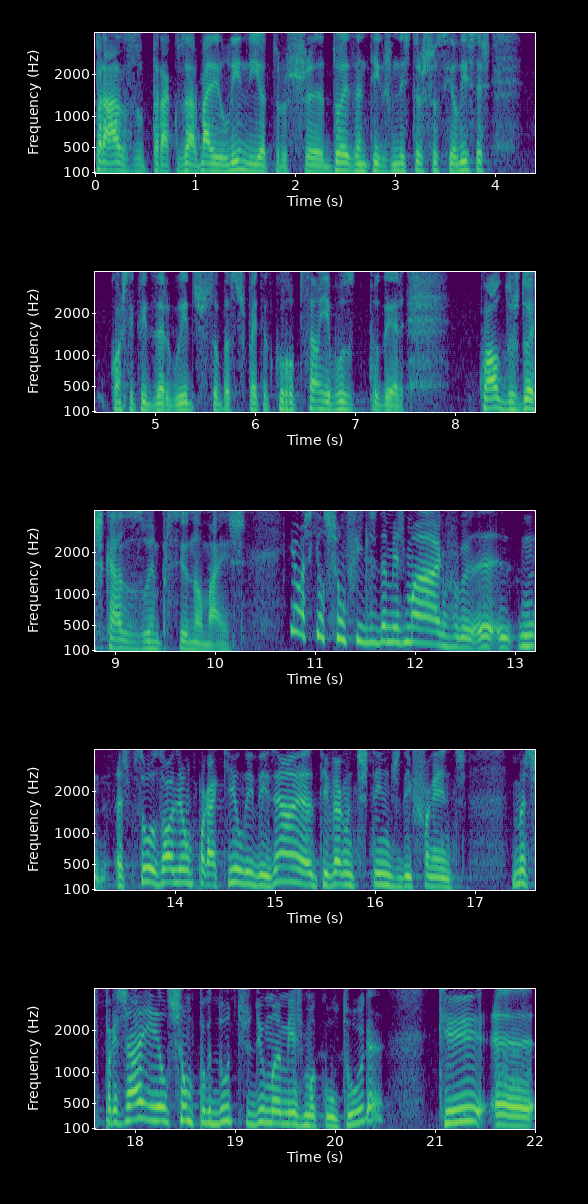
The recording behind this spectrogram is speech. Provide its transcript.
prazo para acusar Mário Lino e outros eh, dois antigos ministros socialistas constituídos arguídos sob a suspeita de corrupção e abuso de poder. Qual dos dois casos o impressionou mais? Eu acho que eles são filhos da mesma árvore. Eh, As pessoas olham para aquilo e dizem ah, tiveram destinos diferentes. Mas, para já, eles são produtos de uma mesma cultura que eh,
